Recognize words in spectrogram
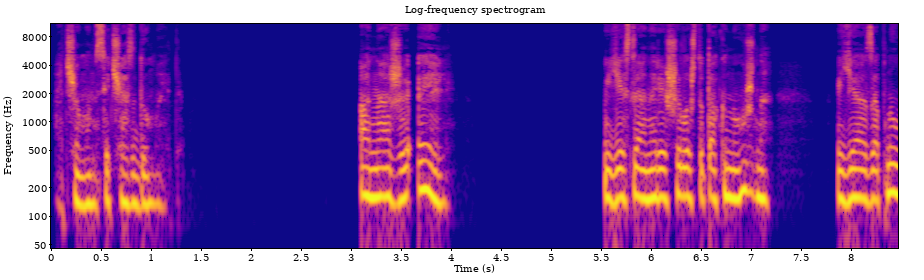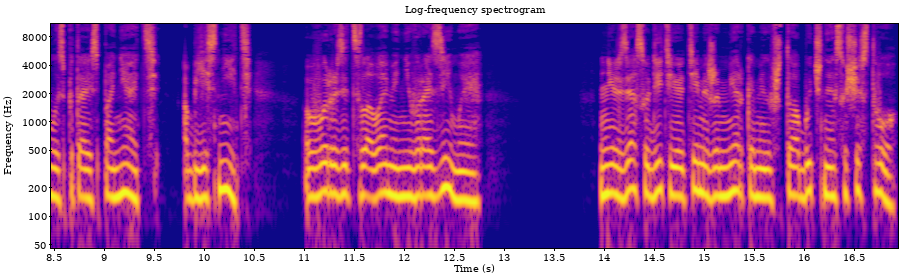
О чем он сейчас думает? Она же Эль. Если она решила, что так нужно, я запнулась, пытаясь понять, объяснить, выразить словами невыразимое. Нельзя судить ее теми же мерками, что обычное существо.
